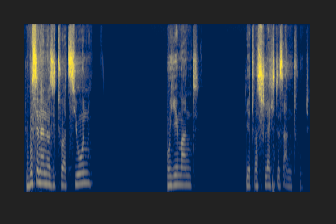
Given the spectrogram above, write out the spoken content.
Du bist in einer Situation, wo jemand dir etwas Schlechtes antut,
